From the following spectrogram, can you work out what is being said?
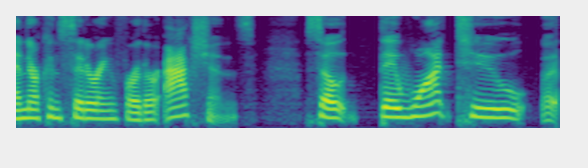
and they're considering further actions. So they want to, uh,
